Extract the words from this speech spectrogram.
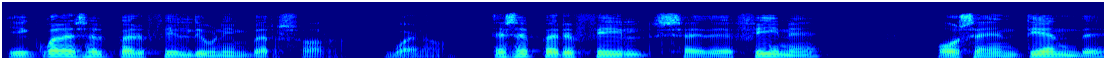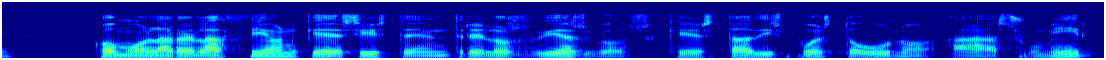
¿Y cuál es el perfil de un inversor? Bueno, ese perfil se define o se entiende como la relación que existe entre los riesgos que está dispuesto uno a asumir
